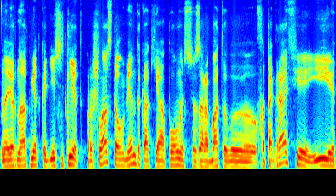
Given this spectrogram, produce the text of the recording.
наверное, отметка 10 лет прошла с того момента, как я полностью зарабатываю фотографии и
